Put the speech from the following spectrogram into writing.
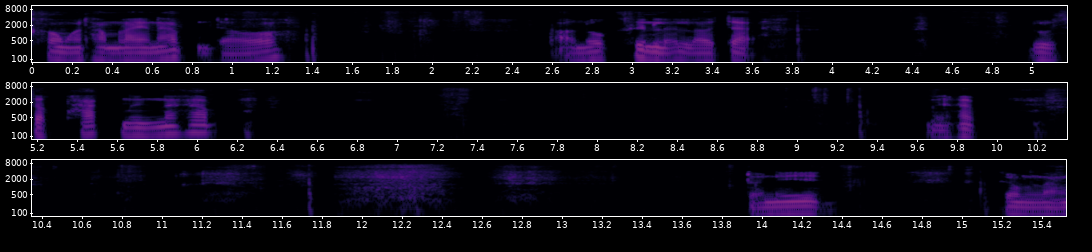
เข้ามาทำอะไรนะครับ เดี๋ยวเอานกขึ้นแล้วเราจะดูสักพักหนึ่งนะครับนะครับ ตอนนี้กำลัง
